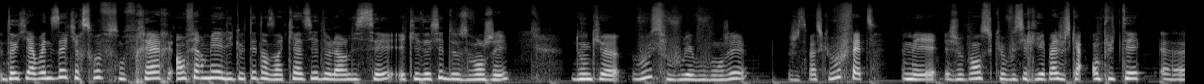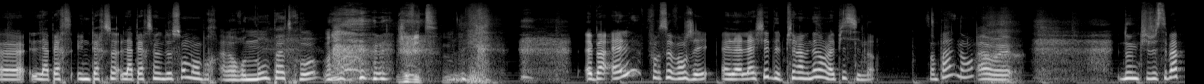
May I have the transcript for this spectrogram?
Donc, il y a Wednesday qui retrouve son frère enfermé et ligoté dans un casier de leur lycée et qui décide de se venger. Donc, euh, vous, si vous voulez vous venger, je sais pas ce que vous faites, mais je pense que vous iriez pas jusqu'à amputer euh, la, pers- une perso- la personne de son membre. Alors non, pas trop. J'évite. Eh ben, elle, pour se venger, elle a lâché des pyramides dans la piscine. Sympa, non? Ah ouais. Donc, je sais pas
